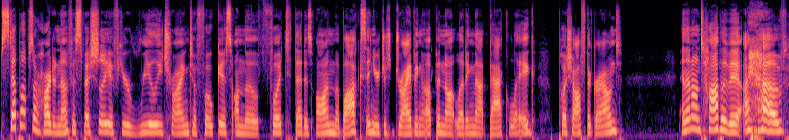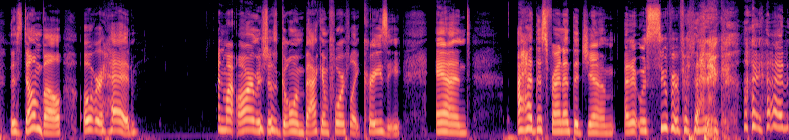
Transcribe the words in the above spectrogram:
step ups are hard enough, especially if you're really trying to focus on the foot that is on the box and you're just driving up and not letting that back leg push off the ground. And then on top of it, I have this dumbbell overhead. And my arm is just going back and forth like crazy. And I had this friend at the gym, and it was super pathetic. I had,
